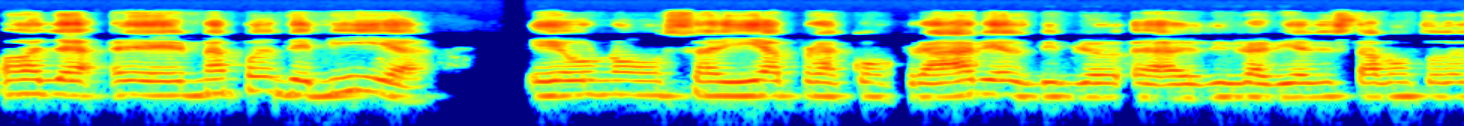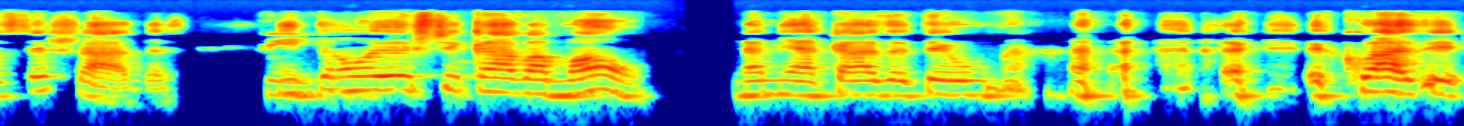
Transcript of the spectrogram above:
Olha, é, na pandemia, eu não saía para comprar e as, as, livrarias estavam todas fechadas. Sim. Então, eu esticava a mão na minha casa tem uma quase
